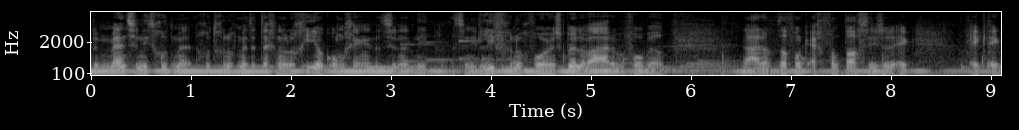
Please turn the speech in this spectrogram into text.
de mensen niet goed, met, goed genoeg met de technologie ook omgingen. Dat ze, het niet, dat ze niet lief genoeg voor hun spullen waren, bijvoorbeeld. Ja, dat, dat vond ik echt fantastisch. Dus ik, Ik, ik,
